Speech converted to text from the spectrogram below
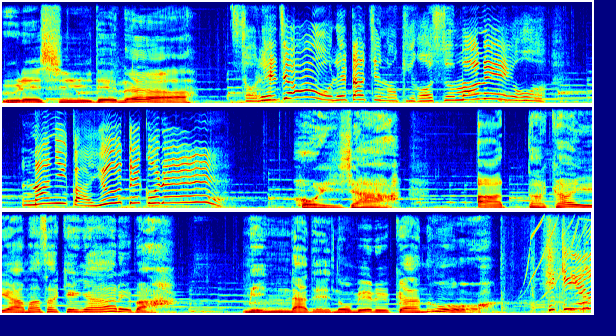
嬉しいでな。それじゃあ俺たちの気が済まねえよ。何か言うてくれ。ほいじゃああったかい甘酒があればみんなで飲めるかの引き受けた引き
